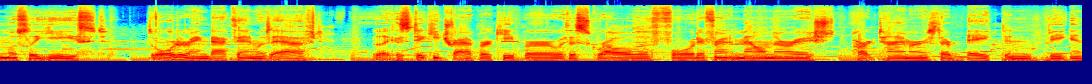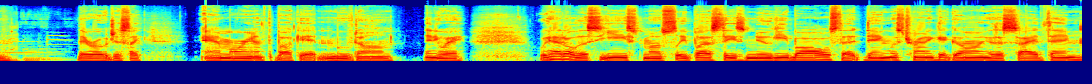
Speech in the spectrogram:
mostly yeast. His ordering back then was effed. Like a sticky trapper keeper with a scrawl of four different malnourished part timers. They're baked and vegan. They wrote just like amaranth bucket and moved on. Anyway, we had all this yeast mostly, plus these noogie balls that Ding was trying to get going as a side thing.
